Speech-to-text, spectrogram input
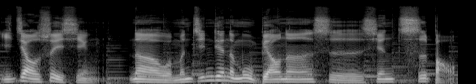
一觉睡醒。那我们今天的目标呢是先吃饱，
